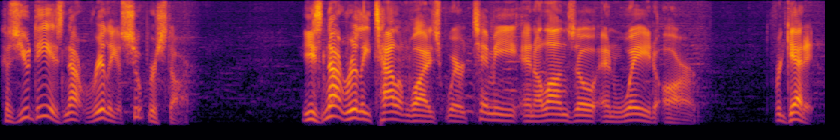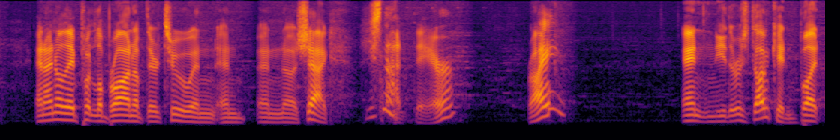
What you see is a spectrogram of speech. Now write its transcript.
Because UD is not really a superstar. He's not really talent wise where Timmy and Alonzo and Wade are. Forget it. And I know they put LeBron up there too and and and uh, Shaq. He's not there, right? And neither is Duncan. But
